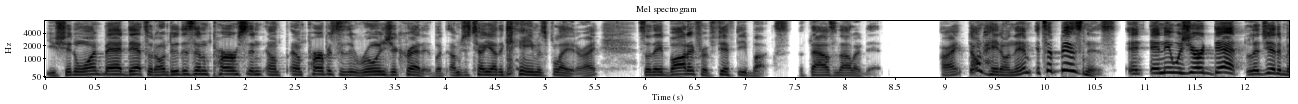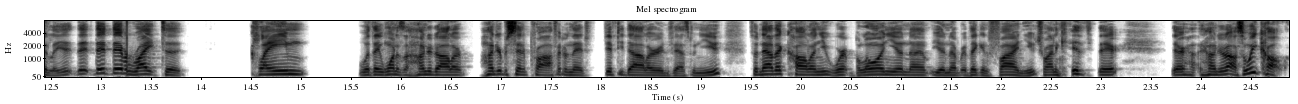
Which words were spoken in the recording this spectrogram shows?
You shouldn't want bad debt, so don't do this in person on, on purpose because it ruins your credit. But I'm just telling you how the game is played, all right? So they bought it for 50 bucks, a thousand dollar debt. All right. Don't hate on them. It's a business. And, and it was your debt legitimately. They, they, they have a right to claim what they want is a hundred dollar, hundred percent profit on that fifty dollar investment in you. So now they're calling you, we're blowing your your number. If they can find you, trying to get their their hundred dollars. So we call them.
